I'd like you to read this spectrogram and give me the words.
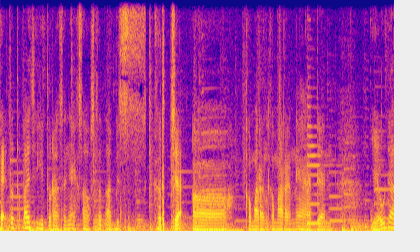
kayak tetap aja gitu rasanya exhausted abis kerja uh, kemarin-kemarinnya. Dan ya udah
